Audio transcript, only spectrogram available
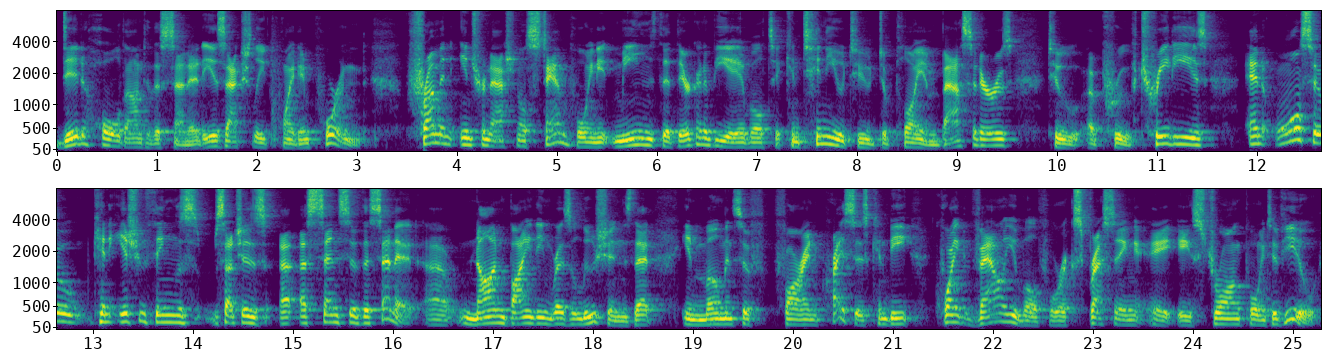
did hold on to the Senate is actually quite important. From an international standpoint, it means that they're going to be able to continue to deploy ambassadors, to approve treaties, and also can issue things such as a, a sense of the Senate, uh, non binding resolutions that, in moments of foreign crisis, can be quite valuable for expressing a, a strong point of view.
